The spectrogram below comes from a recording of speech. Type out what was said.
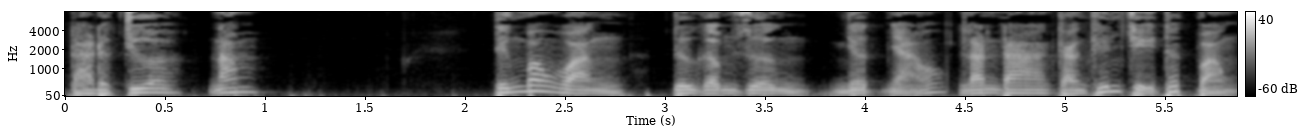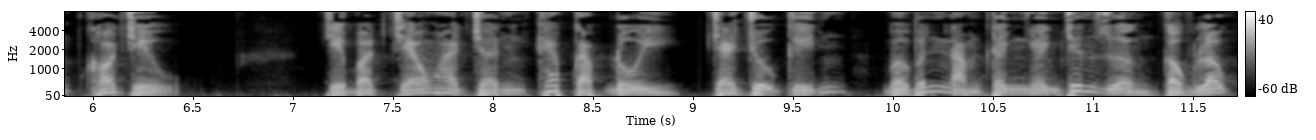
Đã được chưa? Năm. Tiếng bao hoàng từ gầm giường nhợt nhão lan ra càng khiến chị thất vọng, khó chịu chỉ bắt chéo hai chân khép cặp đùi, che trụ kín và vẫn nằm tênh nhanh trên giường cộc lốc.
